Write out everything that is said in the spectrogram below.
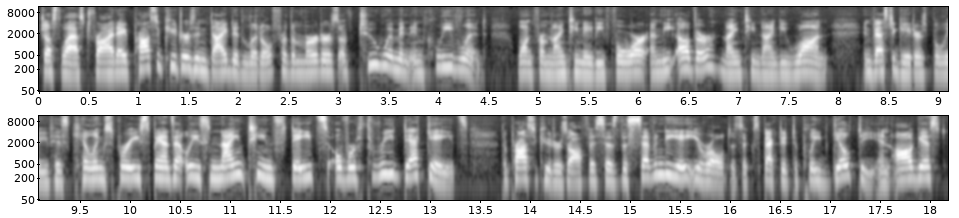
Just last Friday, prosecutors indicted Little for the murders of two women in Cleveland, one from 1984 and the other 1991. Investigators believe his killing spree spans at least 19 states over three decades. The prosecutor's office says the 78 year old is expected to plead guilty in August.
